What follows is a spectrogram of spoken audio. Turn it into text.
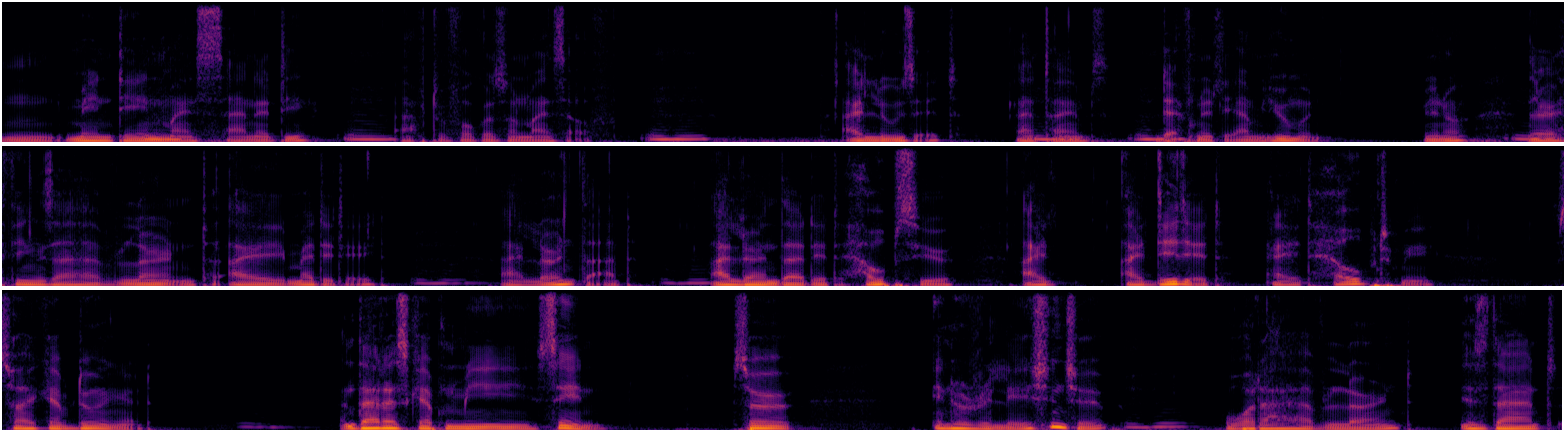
mm, maintain my sanity. I have to focus on myself. mm-hmm. I lose it at times. Definitely, I'm human. You know, there are things I have learned. I meditate. I learned that. I learned that it helps you. I I did it, it helped me, so I kept doing it, Mm. and that has kept me sane. So, in a relationship, Mhm. what I have learned is that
